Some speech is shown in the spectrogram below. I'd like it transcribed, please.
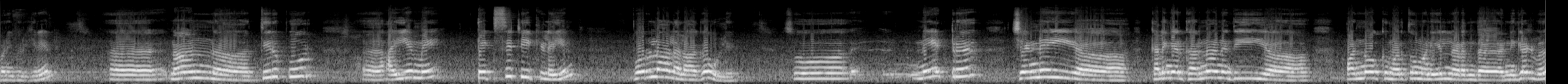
பணிபுரிகிறேன். நான் திருப்பூர் ஐஎம்ஏ டெக்சிட்டி கிளையின் பொருளாளராக உள்ளேன். ஸோ நேற்று சென்னை கலைஞர் கருணாநிதி பன்னோக்கு மருத்துவமனையில் நடந்த நிகழ்வு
